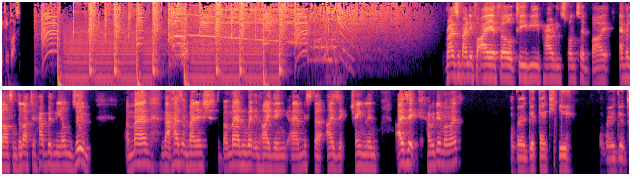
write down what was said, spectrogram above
18 plus. Razabani for IFL TV, proudly sponsored by Everlasting. delighted to have with me on Zoom a man that hasn't vanished, but a man who went in hiding, uh, Mr. Isaac Chamberlain. Isaac, how are we doing, my man? I'm very good, thank you. I'm very good.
